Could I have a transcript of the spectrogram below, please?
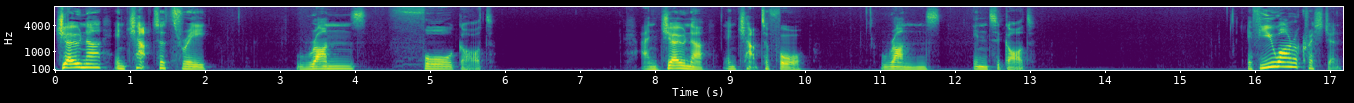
Jonah in chapter 3 runs for God. And Jonah in chapter 4 runs into God. If you are a Christian,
